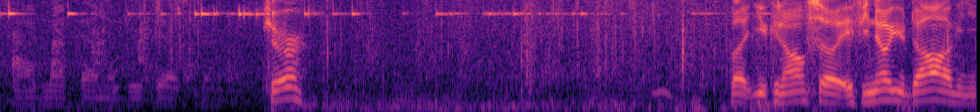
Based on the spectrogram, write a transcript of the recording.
So I'd mark down details. Sure. But you can also, if you know your dog and you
